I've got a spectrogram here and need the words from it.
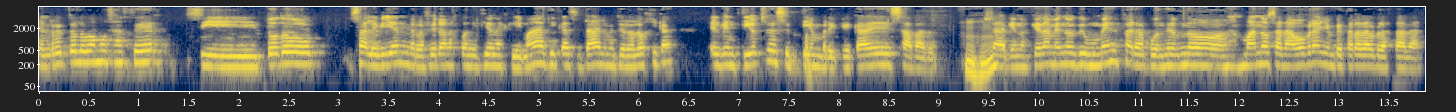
el reto lo vamos a hacer si todo sale bien, me refiero a las condiciones climáticas y tal, meteorológicas, el 28 de septiembre, que cae sábado. Uh -huh. O sea, que nos queda menos de un mes para ponernos manos a la obra y empezar a dar brazadas.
